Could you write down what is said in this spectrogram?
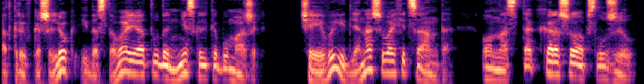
открыв кошелек и доставая оттуда несколько бумажек. «Чаевые для нашего официанта. Он нас так хорошо обслужил.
